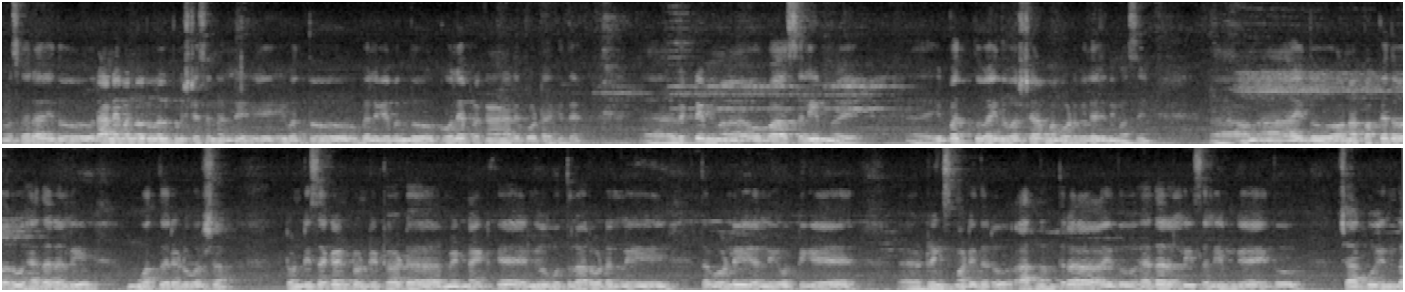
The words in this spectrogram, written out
ನಮಸ್ಕಾರ, ಇದು ರಾಣೆಬೆನ್ನೂರು ರೂರಲ್ ಪೊಲೀಸ್ ಸ್ಟೇಷನ್ನಲ್ಲಿ ಇವತ್ತು ಬೆಳಗ್ಗೆ ಬಂದು ಕೋಲೆ ಪ್ರಕರಣ ರಿಪೋರ್ಟ್ ಆಗಿದೆ. ವಿಕ್ಟಿಮ್ ಒಬ್ಬ ಸಲೀಂ ಇಪ್ಪತ್ತು ಐದು ವರ್ಷ ಮಗೋಡ್ ವಿಲೇಜ್ ನಿವಾಸಿ. ಅವನ, ಇದು ಅವನ ಪಕ್ಕದವರು ಹೆದರ್ ಅಲಿ ಮೂವತ್ತೆರಡು ವರ್ಷ twenty second twenty third mid ನೈಟ್ಗೆ ನ್ಯೂ ಗುತ್ತಲ ರೋಡಲ್ಲಿ ತಗೊಳ್ಳಿ, ಅಲ್ಲಿ ಒಟ್ಟಿಗೆ ಡ್ರಿಂಕ್ಸ್ ಮಾಡಿದರು. ಆದ ನಂತರ ಇದು ಹೆದರಲ್ಲಿ ಸಲೀಮ್ಗೆ ಇದು ಚಾಕುಯಿಂದ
